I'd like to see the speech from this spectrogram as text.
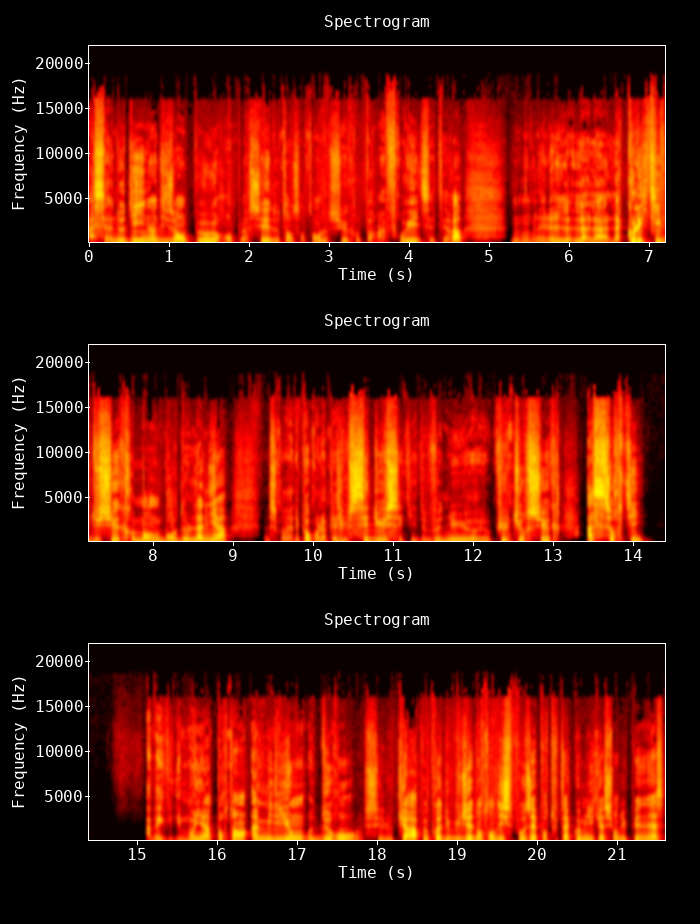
assez anodine, hein, disant on peut remplacer de temps en temps le sucre par un fruit, etc. La, la- la collective du sucre, membre de l'ANIA, ce qu'à l'époque on l'appelait le CEDUS et qui est devenu euh, Culture Sucre, a sorti avec des moyens importants, un million d'euros, c'est le quart à peu près du budget dont on disposait pour toute la communication du PNS,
